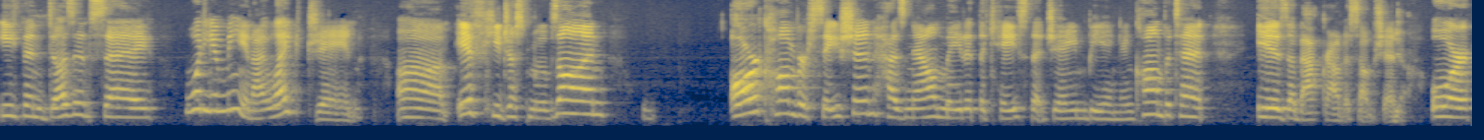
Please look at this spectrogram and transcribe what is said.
Ethan doesn't say, What do you mean? I like Jane. Um, if he just moves on, our conversation has now made it the case that Jane being incompetent is a background assumption. Yeah. Or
